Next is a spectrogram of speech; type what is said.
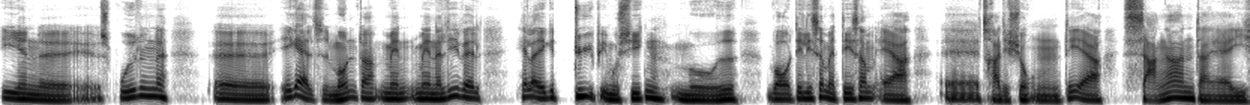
i en øh, sprudlende, øh, ikke altid munter, men, men alligevel heller ikke dyb i musikken måde, hvor det ligesom er det, som er øh, traditionen. Det er sangeren, der er i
